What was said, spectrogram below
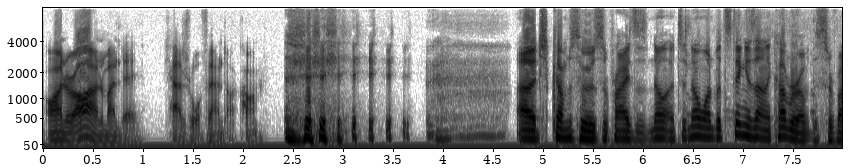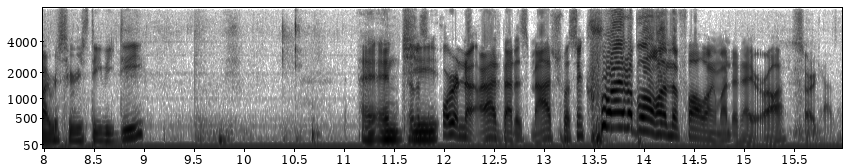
on Raw on Monday. Casualfan.com. Uh, which comes to a surprise is no, to no one, but Sting is on the cover of the Survivor Series DVD. A- And, It was important to add that his match was incredible on the following Monday Night Raw. Sarcasm.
